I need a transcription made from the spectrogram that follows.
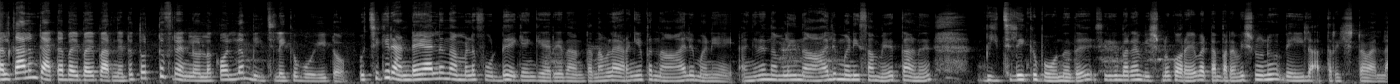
തൽക്കാലം ടാറ്റ ബൈ ബൈ പറഞ്ഞിട്ട് തൊട്ട് ഫ്രണ്ടിലുള്ള കൊല്ലം ബീച്ചിലേക്ക് പോയിട്ടോ. ഉച്ചയ്ക്ക് രണ്ടേകാലിന് നമ്മൾ ഫുഡ് കഴിക്കാൻ കയറിയതാണ് കേട്ടോ നമ്മൾ ഇറങ്ങിയപ്പോൾ നാല് മണിയായി. അങ്ങനെ നമ്മൾ ഈ നാല് മണി സമയത്താണ് ബീച്ചിലേക്ക് പോകുന്നത്. ശരിക്കും പറഞ്ഞാൽ വിഷ്ണു കുറേ വട്ടം പറയാം വിഷ്ണുവിന് വെയിൽ അത്ര ഇഷ്ടമല്ല.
